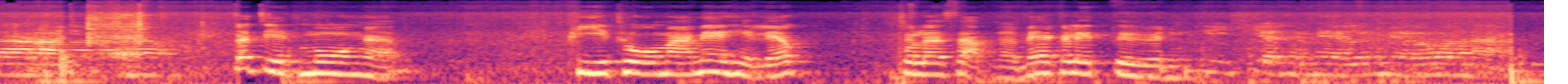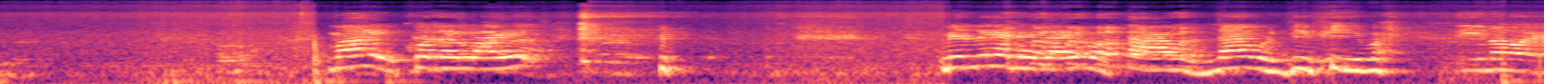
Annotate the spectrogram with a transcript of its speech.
จ้าก็เจ็ดโมงอะ พีโทรมาแม่เห็นแล้วโทรศัพท์น่ะแม่ก็เลยตื่น พี่เครียดให้แม่เลยแม่ก็ว่านะไม่คนอะไรแม่แม่ในไลฟ์บอกตาเหมือนหน้าเหมือนพีพีไหมดีหน่อย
